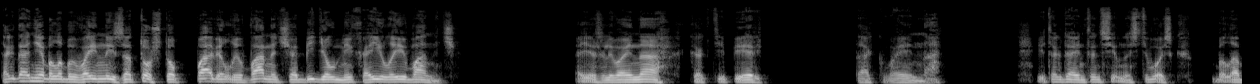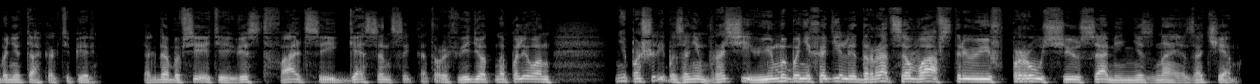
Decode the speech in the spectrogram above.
Тогда не было бы войны за то, что Павел Иванович обидел Михаила Ивановича. А ежели война, как теперь, так война. И тогда интенсивность войск была бы не так, как теперь. Тогда бы все эти вестфальцы и гессенцы, которых ведет Наполеон, не пошли бы за ним в Россию, и мы бы не ходили драться в Австрию и в Пруссию, сами не зная зачем.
